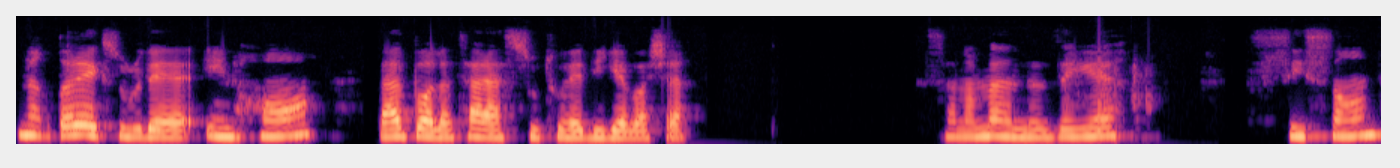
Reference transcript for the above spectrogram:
مقدار اکسرود اینها باید بالاتر از سطوح دیگه باشه. مثلا به اندازه سی سانت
